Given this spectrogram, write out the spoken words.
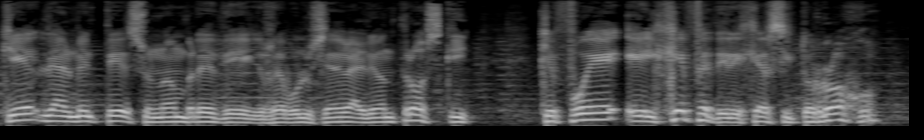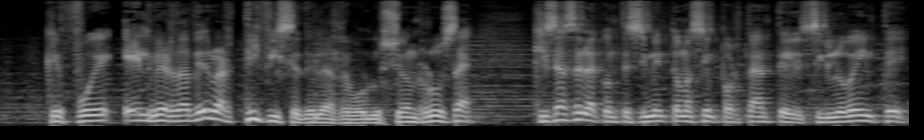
que realmente su nombre de revolucionario León Trotsky, que fue el jefe del ejército rojo, que fue el verdadero artífice de la revolución rusa, quizás el acontecimiento más importante del siglo XX,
